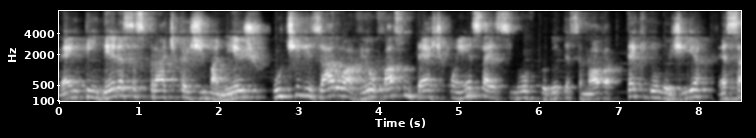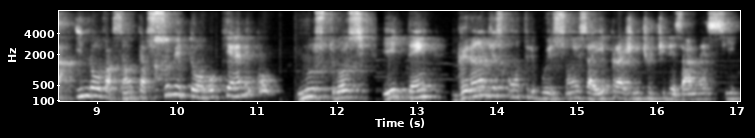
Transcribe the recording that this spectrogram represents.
né? entender essas práticas de manejo, utilizar o Aveu, faça um teste, conheça esse novo produto, essa nova tecnologia, essa inovação que a Sumitomo Chemical nos trouxe e tem grandes contribuições aí para a gente utilizar nesse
